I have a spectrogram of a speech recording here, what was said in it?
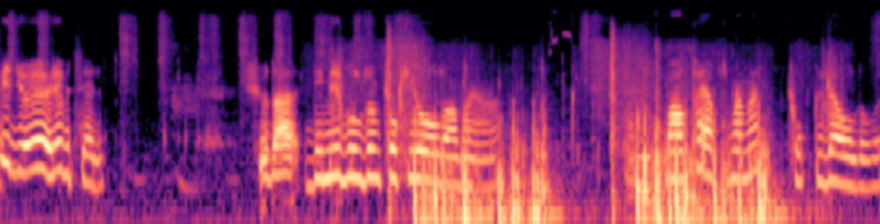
Videoyu öyle bitirelim. Şurada demir buldum çok iyi oldu ama ya. Balta yaptım hemen. Çok güzel oldu bu.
